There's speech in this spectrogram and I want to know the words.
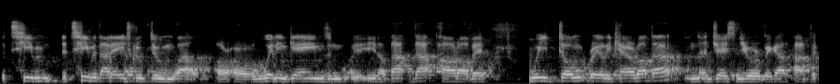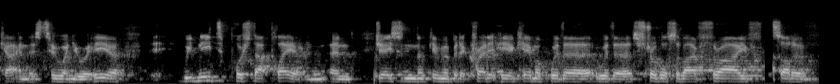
the team the team of that age group doing well or, or, winning games and you know that that part of it. We don't really care about that. And, and Jason, you were a big advocate in this too when you were here we need to push that player. And, and Jason, I'll give him a bit of credit here, came up with a with a struggle, survive, thrive sort of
